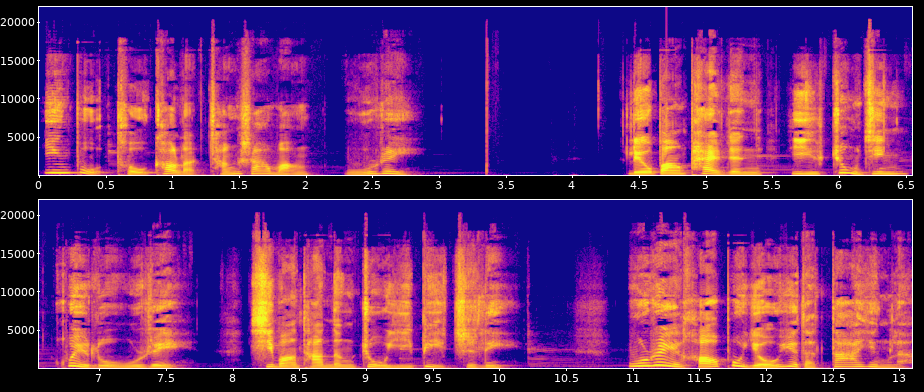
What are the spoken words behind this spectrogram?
英布投靠了长沙王吴瑞。刘邦派人以重金贿赂吴瑞，希望他能助一臂之力。吴瑞毫不犹豫地答应了。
